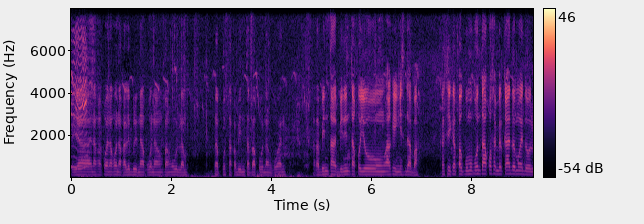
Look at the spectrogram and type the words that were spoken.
Kaya nakakuha na ako, nakalibre na ako ng pang ulam. Tapos nakabinta pa ako ng kuan. Nakabinta, bininta ko yung aking isda ba. Kasi kapag pumupunta ako sa merkado mga idol,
